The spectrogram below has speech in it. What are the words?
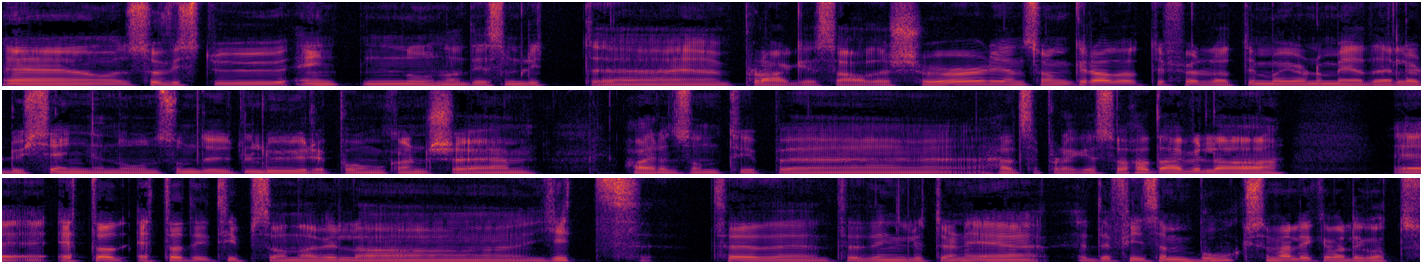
Eh, så hvis du enten noen av de som lytter eh, plages av det sjøl i en sånn grad at de føler at de må gjøre noe med det, eller du kjenner noen som du lurer på om kanskje har en sånn type eh, helseplage, så hadde jeg ville eh, et, av, et av de tipsene jeg ville gitt til, til den lytteren, er Det fins en bok som jeg liker veldig godt.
